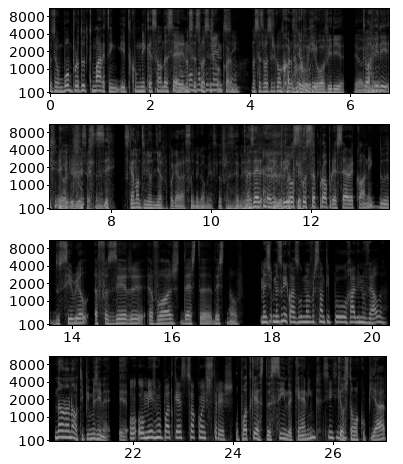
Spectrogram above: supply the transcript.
dizer, um bom produto de marketing e de comunicação da série. um não sei se vocês concordam. sim. Não sei se vocês concordam Eu, comigo. eu ouviria. Eu Tu ouviria. ouvirias? Eu ouviria, certamente. Sim. Se calhar não tinham dinheiro para pagar à Selena Gomez para fazer. Mas era, era incrível se fosse a própria Sarah Koenig do, do Serial a fazer a voz desta, deste novo. Mas, mas o quê? Quase uma versão tipo radionovela? Não, não, não. Tipo, imagina eh, Ou, ou mesmo o podcast só com estes três? o podcast da Cinda Canning Sim, sim. que eles estão a copiar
